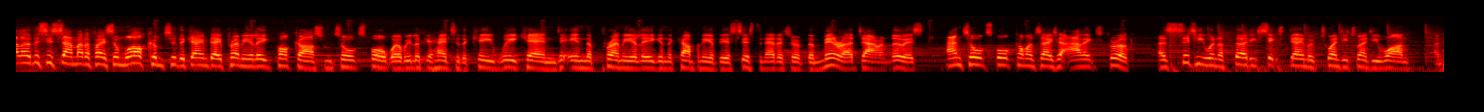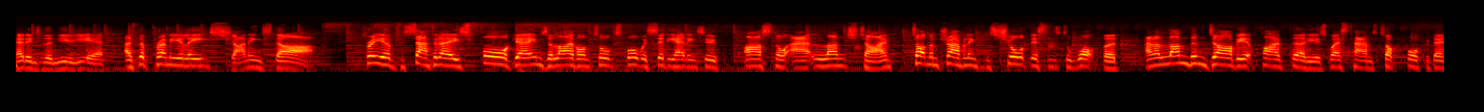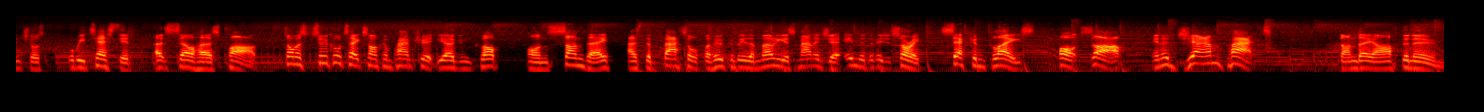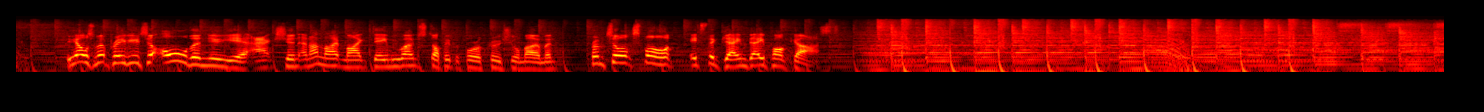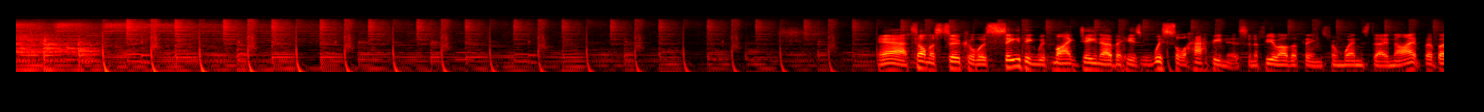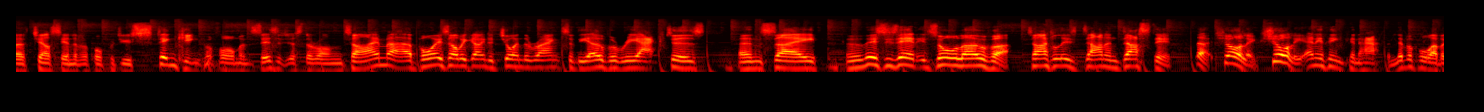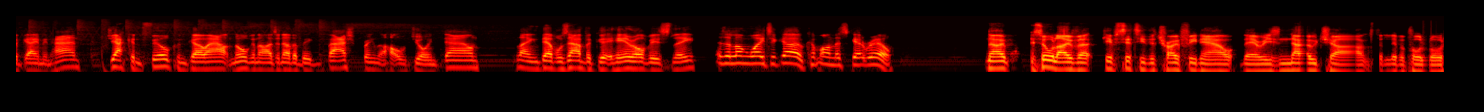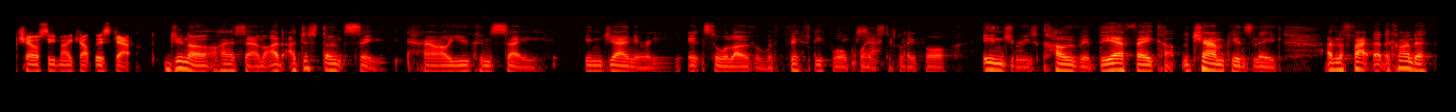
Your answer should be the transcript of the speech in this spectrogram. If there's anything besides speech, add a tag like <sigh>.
Hello, this is Sam Matterface, and welcome to the Game Day Premier League podcast from Talk Sport, where we look ahead to the key weekend in the Premier League in the company of the assistant editor of The Mirror, Darren Lewis, and Talk Sport commentator Alex Crook, as City win a 36th game of 2021 and head into the new year as the Premier League's shining star. Three of Saturday's four games are live on Talk Sport, with City heading to Arsenal at lunchtime. Tottenham travelling from short distance to Watford, and a London derby at 5:30 as West Ham's top four credentials will be tested at Selhurst Park. Thomas Tuchel takes on compatriot Jurgen Klopp on Sunday as the battle for who can be the moniest manager in the division, sorry, second place, hots up in a jam-packed Sunday afternoon. The ultimate preview to all the New Year action, and unlike Mike Dean, we won't stop it before a crucial moment. From Talk Sport, it's the Game Day Podcast. Yeah, Thomas Tuchel was seething with Mike Dean over his whistle happiness and a few other things from Wednesday night. But both Chelsea and Liverpool produced stinking performances at just the wrong time. Uh, boys, are we going to join the ranks of the overreactors and say, this is it, it's all over, title is done and dusted? Look, surely, surely anything can happen. Liverpool have a game in hand. Jack and Phil can go out and organise another big bash, bring the whole joint down. Playing devil's advocate here, obviously. There's a long way to go. Come on, let's get real. No, it's all over. Give City the trophy now. There is no chance that Liverpool or Chelsea make up this gap. Do you know, hi Sam, I, I just don't see how you can say in January it's all over with 54 exactly. points to play for, injuries, COVID, the FA Cup, the Champions League, and the fact that the kind of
